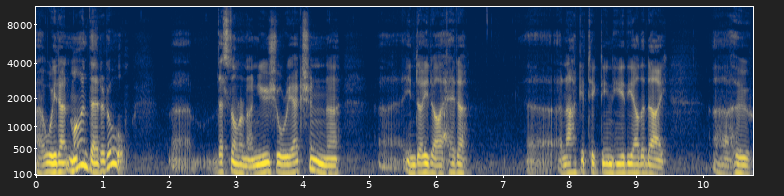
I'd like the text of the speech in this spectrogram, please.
Uh, we don't mind that at all. Uh, that's not an unusual reaction. Uh, uh, indeed, I had a, Uh, an architect in here the other day uh, who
